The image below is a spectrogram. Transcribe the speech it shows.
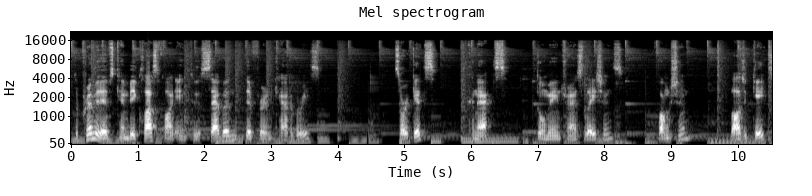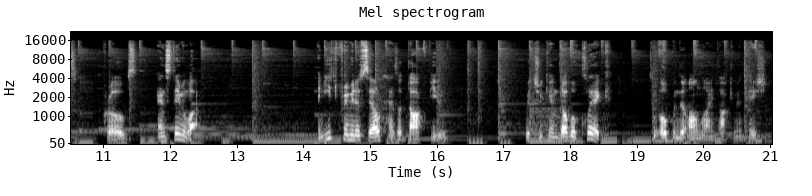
The primitives can be classified into seven different categories circuits, connects, domain translations, function, logic gates, probes, and stimuli. And each primitive cell has a doc view which you can double click to open the online documentation.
